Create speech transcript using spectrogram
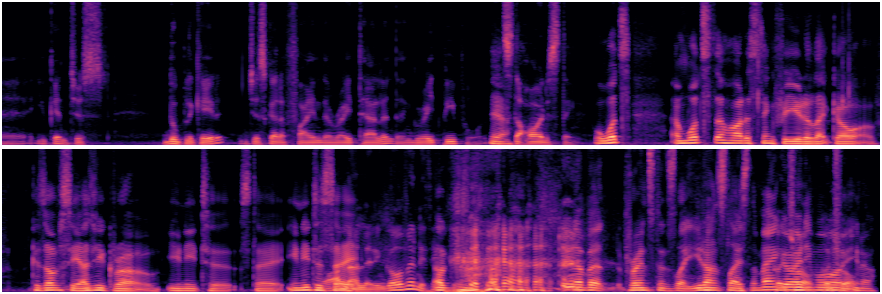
uh, you can just duplicate it. You just gotta find the right talent and great people. That's Yeah. the hardest thing. Well, what's and what's the hardest thing for you to let go of? Because obviously, as you grow, you need to stay. You need to Well, say. I'm not letting go of anything. Okay. no, but for instance, like you don't slice the mango Control, anymore. control. You know.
